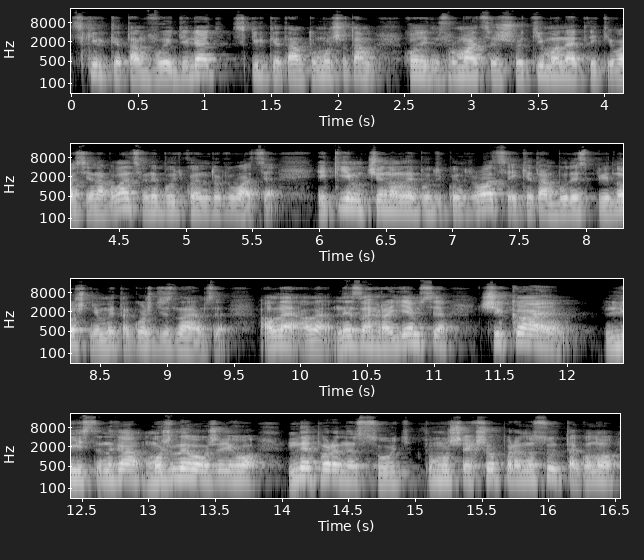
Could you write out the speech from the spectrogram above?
скільки там виділять, скільки там, тому що там ходить інформація, що ті монети, які у вас є на балансі, вони будуть контролюватися. Яким чином вони будуть контролюватися, яке там буде співвідношення, ми також дізнаємося. Але, але не заграємося, чекаємо. Лістинга, можливо, вже його не перенесуть, тому що якщо перенесуть, так воно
